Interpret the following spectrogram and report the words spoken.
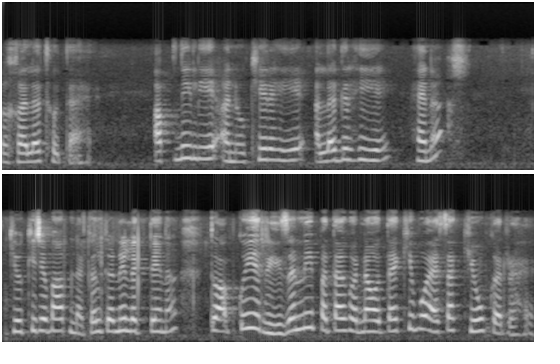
गलत होता है। अपने लिए अनोखे रहिए, अलग रहिए, है ना? क्योंकि जब आप नकल करने लगते हैं ना तो आपको ये रीज़न नहीं पता करना होता है कि वो ऐसा क्यों कर रहा है।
